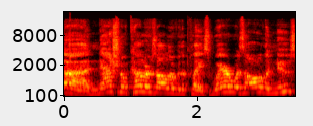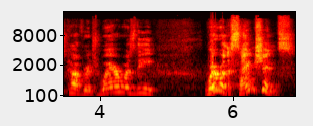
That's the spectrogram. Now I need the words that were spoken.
uh, national colors all over the place? Where was all the news coverage? Where was the, where were the sanctions?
